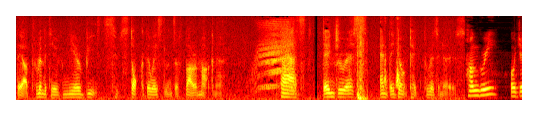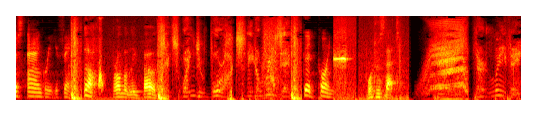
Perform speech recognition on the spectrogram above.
they are primitive, near beasts who stalk the wastelands of Bara Magna. Fast, dangerous, and they don't take prisoners. Hungry or just angry, you think? Oh, Ugh, probably both. Since when do Vorox need a reason? Good point. What was that? They're leaving.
